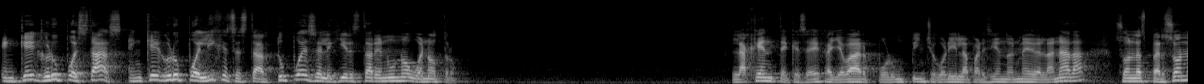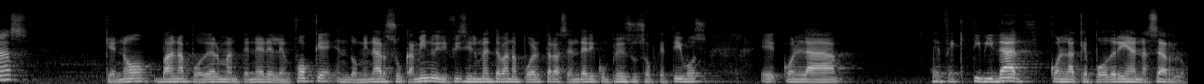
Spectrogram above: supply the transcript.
¿En qué grupo estás? ¿En qué grupo eliges estar? Tú puedes elegir estar en uno o en otro. La gente que se deja llevar por un pinche gorila apareciendo en medio de la nada son las personas que no van a poder mantener el enfoque en dominar su camino y difícilmente van a poder trascender y cumplir sus objetivos eh, con la efectividad con la que podrían hacerlo.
